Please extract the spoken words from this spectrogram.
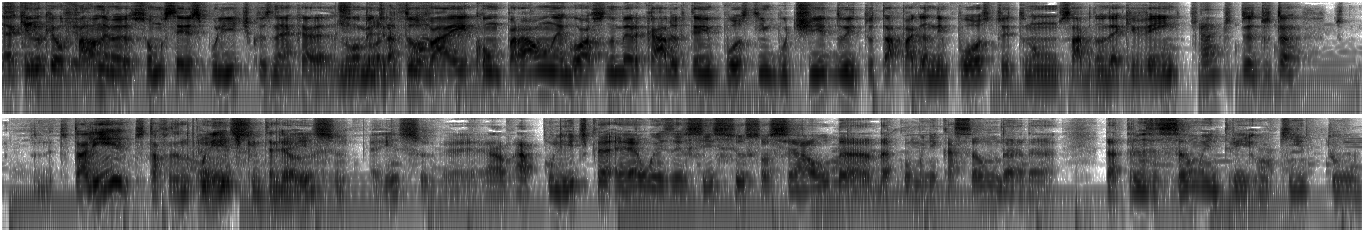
É aquilo que eu falo, né, meu? Somos seres políticos, né, cara? No momento que tu forma. vai comprar um negócio no mercado que tem um imposto embutido e tu tá pagando imposto e tu não sabe de onde é que vem, É. tu, tu tá. Tu tá ali, tu tá fazendo política, é isso, entendeu? É isso, é isso. É, a, a política é o exercício social da, da comunicação, da, da, da transição entre o que tu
